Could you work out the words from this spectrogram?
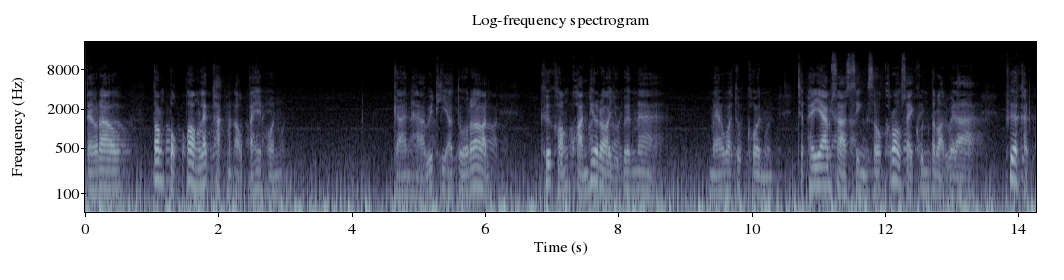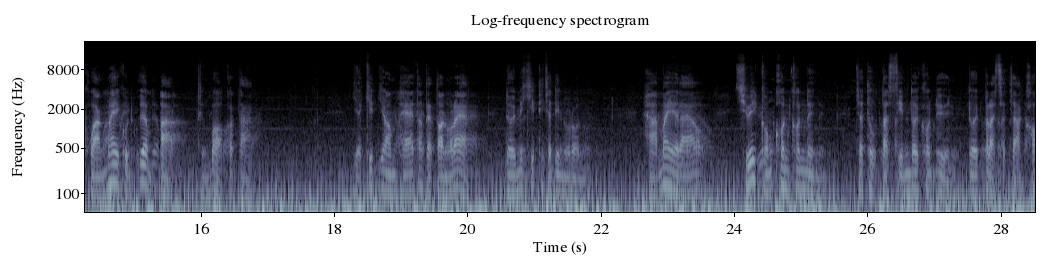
แต่เราต้องปกป้องและผลักมันออกไปให้พ้น การหาวิธีเอาตัวรอด คือของขวัญที่รออยู่เบื้องหน้า แม้ว่าทุกคนจะพยายามสาดสิ่งโสโครกใส่คุณตลอดเวลา เพื่อขัดขวางไม่ให้คุณเอื้อมปากถึงบอกก็ตาม อย่าคิดยอมแพ้ตั้งแต่ตอนแรก โดยไม่คิดที่จะดิ้นรน หาไม่แล้ว ชีวิตของคนคนหนึ่งจะถูกตัดสินโดยคนอื่น โดยปราศจากข้อ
